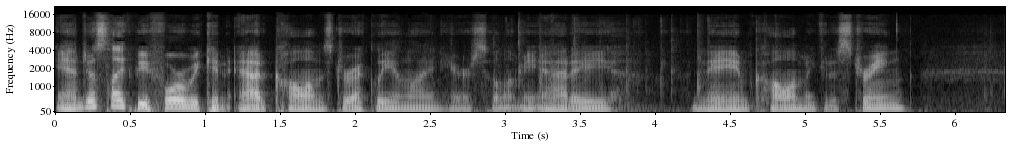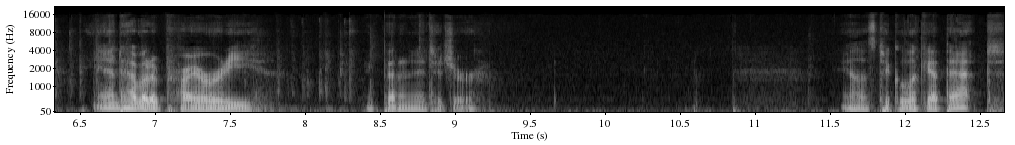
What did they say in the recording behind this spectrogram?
And just like before, we can add columns directly in line here. So let me add a name column, make it a string. And how about a priority, make that an integer. And let's take a look at that.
